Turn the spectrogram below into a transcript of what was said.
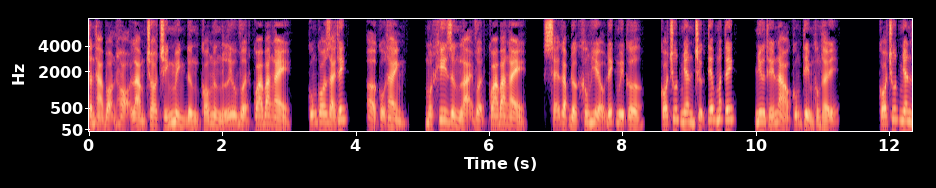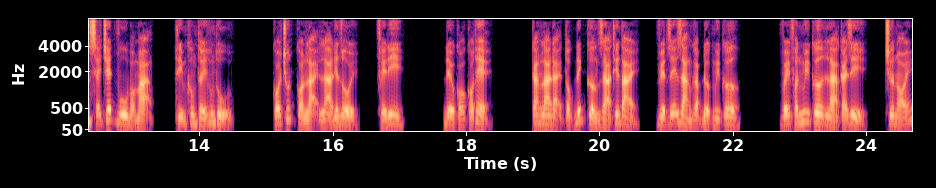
Tân thả bọn họ làm cho chính mình đừng có ngừng lưu vượt qua 3 ngày, cũng có giải thích, ở cổ thành, một khi dừng lại vượt qua 3 ngày, sẽ gặp được không hiểu đích nguy cơ, có chút nhân trực tiếp mất tích, như thế nào cũng tìm không thấy. Có chút nhân sẽ chết vu bỏ mạng, tìm không thấy hung thủ. Có chút còn lại là điên rồi, phế đi. Đều có có thể. Càng là đại tộc đích cường giả thiên tài, Việt dễ dàng gặp được nguy cơ. Vậy phần nguy cơ là cái gì, chưa nói.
